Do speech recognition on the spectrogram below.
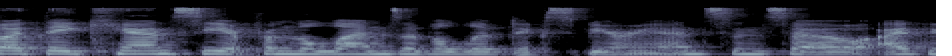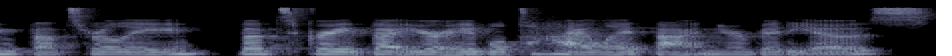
but they can see it from the lens of a lived experience. And so I think that's really that's great that you're able to highlight that in your videos.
